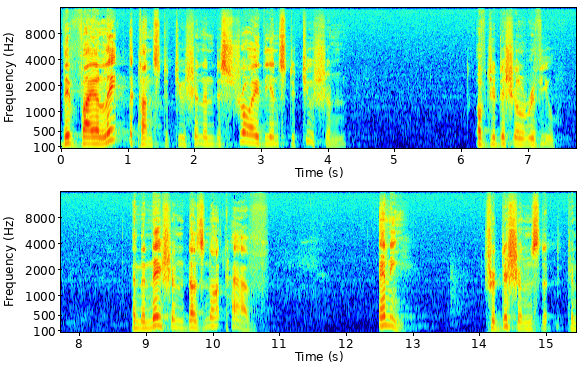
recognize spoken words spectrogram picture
they violate the Constitution and destroy the institution of judicial review. And the nation does not have any traditions that can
